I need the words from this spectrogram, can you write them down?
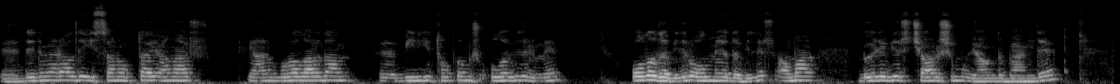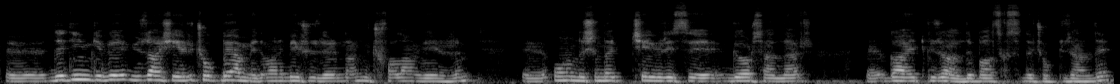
E, dedim herhalde İhsan Oktay Anar yani buralardan e, bilgi toplamış olabilir mi? Olabilir, olmayabilir ama böyle bir çağrışım uyandı bende. E, dediğim gibi Yüzen Şehri çok beğenmedim. Hani 5 üzerinden 3 falan veririm. Onun dışında çevirisi, görseller gayet güzeldi. Baskısı da çok güzeldi.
